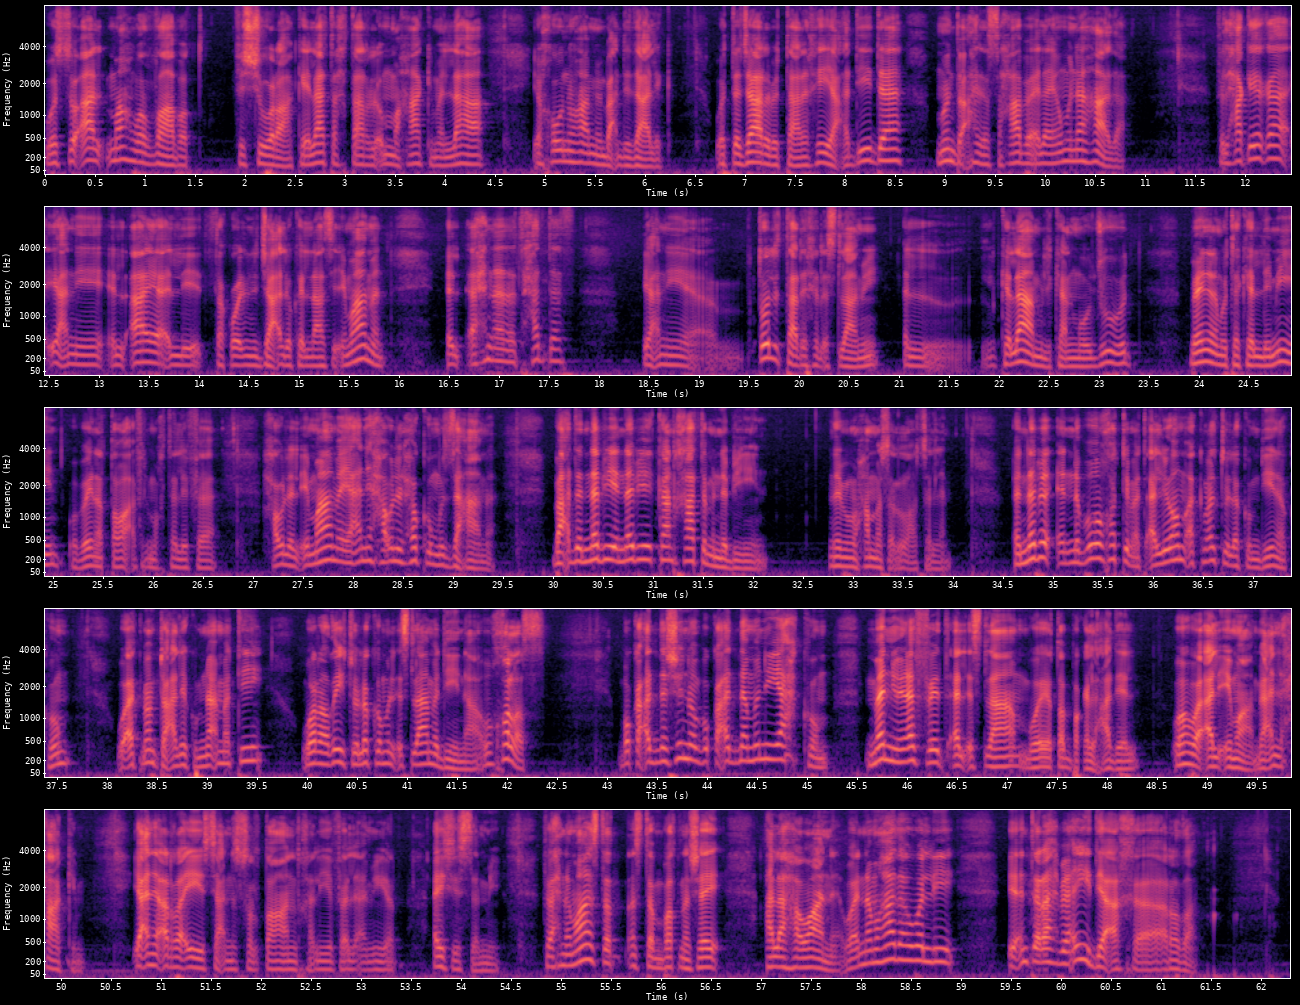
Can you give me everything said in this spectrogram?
والسؤال ما هو الضابط في الشورى؟ كي لا تختار الأمة حاكما لها يخونها من بعد ذلك. والتجارب التاريخية عديدة منذ عهد الصحابة إلى يومنا هذا. في الحقيقة يعني الآية اللي تقول إني جعلك الناس إماما إحنا نتحدث يعني طول التاريخ الإسلامي الكلام اللي كان موجود بين المتكلمين وبين الطوائف المختلفة حول الإمامة يعني حول الحكم والزعامة. بعد النبي النبي كان خاتم النبيين النبي محمد صلى الله عليه وسلم. النبي النبوة ختمت. اليوم أكملت لكم دينكم وأتممت عليكم نعمتي ورضيت لكم الإسلام دينا. وخلص. بقى عندنا شنو؟ بقى عندنا من يحكم. من ينفذ الإسلام ويطبق العدل؟ وهو الإمام يعني الحاكم. يعني الرئيس يعني السلطان الخليفة الأمير أي شيء يسميه. فإحنا ما استنبطنا شيء على هوانا وإنما هذا هو اللي أنت رايح بعيد يا أخ رضا.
